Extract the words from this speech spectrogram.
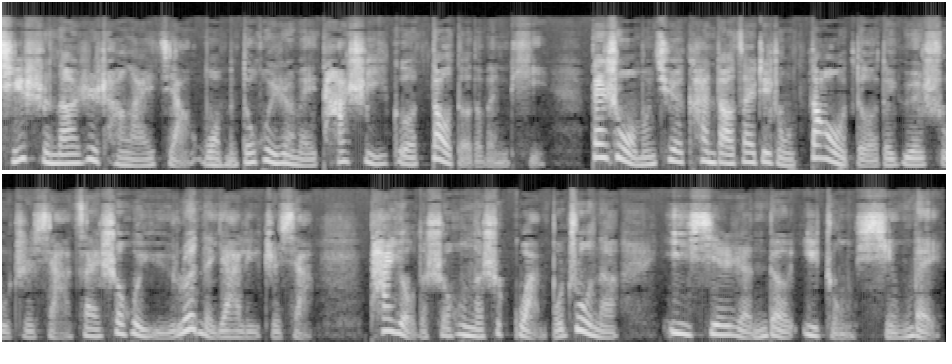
其实呢，日常来讲，我们都会认为它是一个道德的问题，但是我们却看到，在这种道德的约束之下，在社会舆论的压力之下，它有的时候呢是管不住呢一些人的一种行为，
